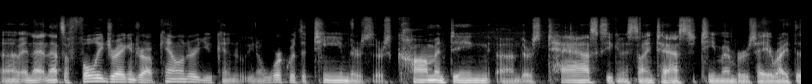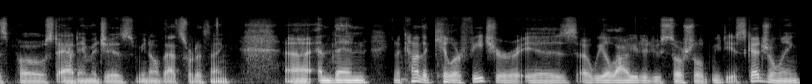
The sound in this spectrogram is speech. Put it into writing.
um, and, that, and, that's a fully drag and drop calendar. You can you know work with the team. There's there's commenting. Um, there's tasks. You can assign tasks to team members. Hey, write this post, add images, you know that sort of thing. Uh, and then you know kind of the killer feature is uh, we allow you to do social media scheduling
